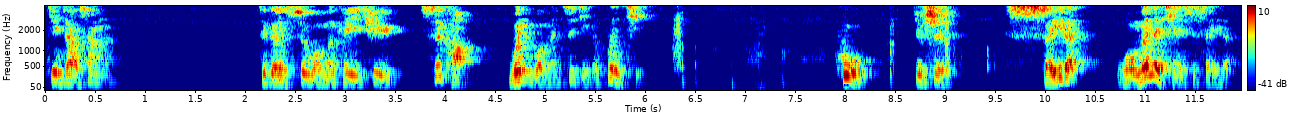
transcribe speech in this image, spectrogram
建造上呢？这个是我们可以去思考、问我们自己的问题。Who 就是谁的？我们的钱是谁的？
